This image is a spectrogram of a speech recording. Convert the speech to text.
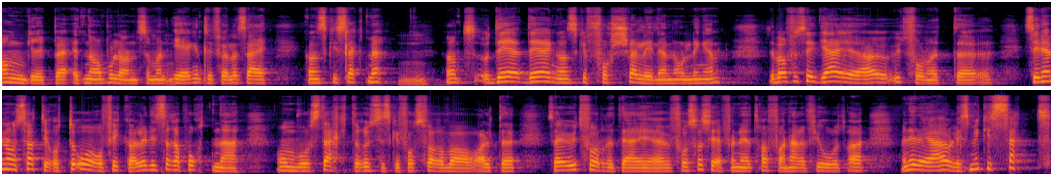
angripe et naboland som man egentlig føler seg ganske i slekt med. Sant? Og det, det er en ganske forskjell i den holdningen. Det er bare for å si at Jeg har jo utfordret uh, Siden jeg nå satt i åtte år og fikk alle disse rapportene om hvor sterkt det russiske forsvaret var, og alt det, så jeg utfordret jeg eh, forsvarssjefen jeg traff han her i fjor. Men det, jeg har jo liksom ikke sett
